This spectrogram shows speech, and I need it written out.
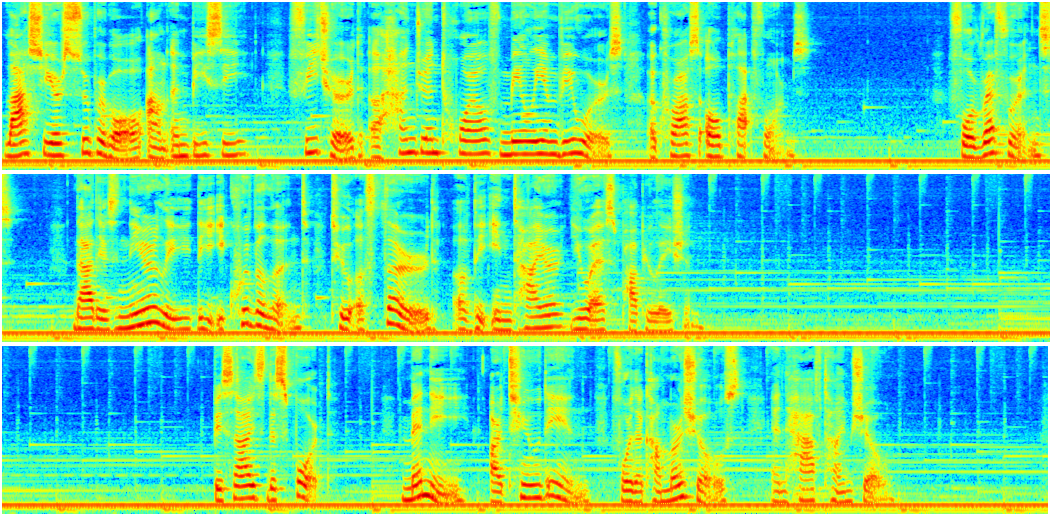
Last year's Super Bowl on NBC featured 112 million viewers across all platforms. For reference, that is nearly the equivalent to a third of the entire US population. Besides the sport, many are tuned in for the commercials and halftime show.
